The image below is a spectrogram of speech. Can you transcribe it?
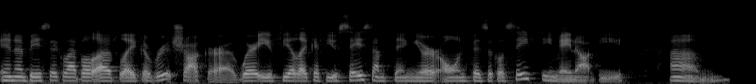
in a basic level of like a root chakra where you feel like if you say something your own physical safety may not be um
